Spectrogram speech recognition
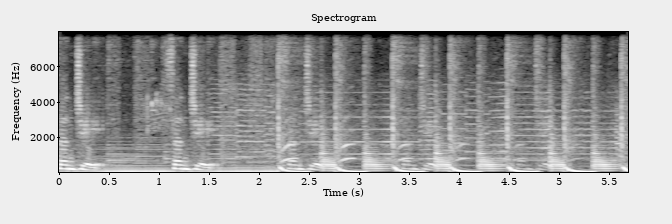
संजय संजय संजय संजय संजय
